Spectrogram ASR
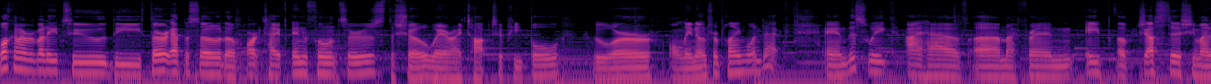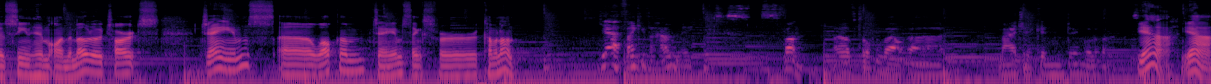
Welcome, everybody, to the third episode of Archetype Influencers, the show where I talk to people who are only known for playing one deck. And this week, I have uh, my friend Ape of Justice. You might have seen him on the Moto charts. James, uh, welcome, James. Thanks for coming on. Yeah, thank you for having me. This is, this is fun. I love talking about uh, magic and doing all of that. Yeah, yeah.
